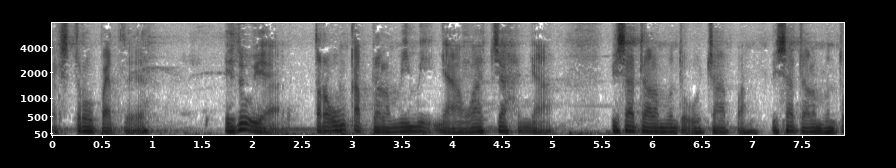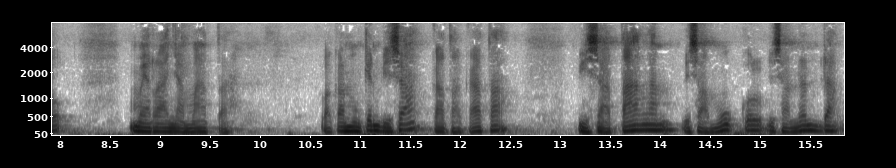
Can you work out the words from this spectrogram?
eh, ya, itu ya terungkap dalam mimiknya, wajahnya, bisa dalam bentuk ucapan, bisa dalam bentuk merahnya mata. Bahkan mungkin bisa kata-kata, bisa tangan, bisa mukul, bisa nendang.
